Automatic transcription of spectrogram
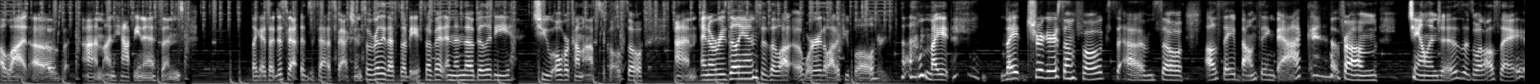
a lot of um, unhappiness and, like I said, dissatisfaction. So, really, that's the base of it. And then the ability to overcome obstacles. So, um, I know resilience is a lot a word a lot of people might might trigger some folks. Um, so I'll say bouncing back from challenges is what I'll say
